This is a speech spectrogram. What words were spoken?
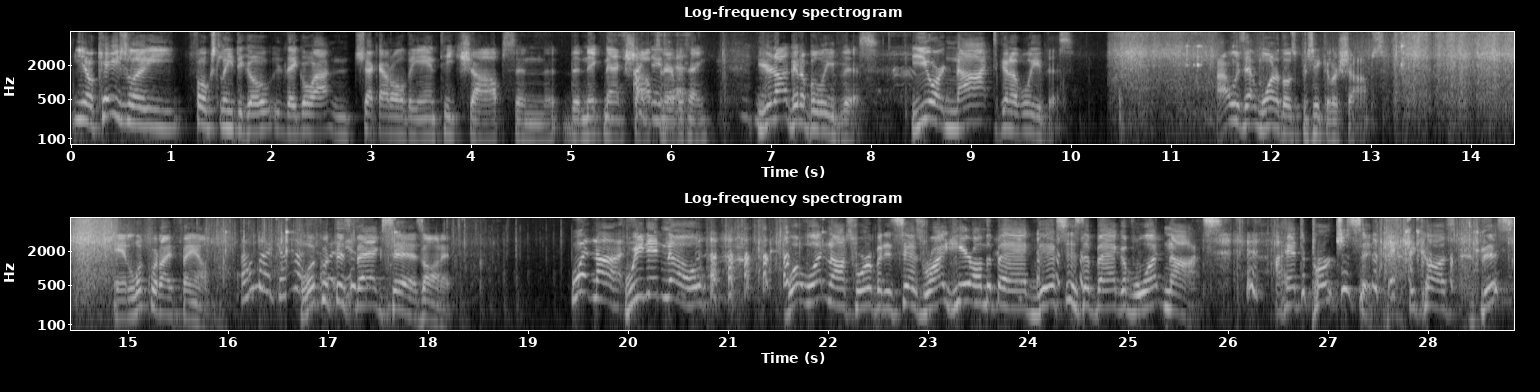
you know, occasionally folks need to go. They go out and check out all the antique shops and the, the knickknack shops and that. everything. You're not going to believe this. You are not going to believe this. I was at one of those particular shops, and look what I found. Oh my God. Look what this is bag says on it. What not? We didn't know what whatnots were, but it says right here on the bag, this is a bag of whatnots. I had to purchase it because this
